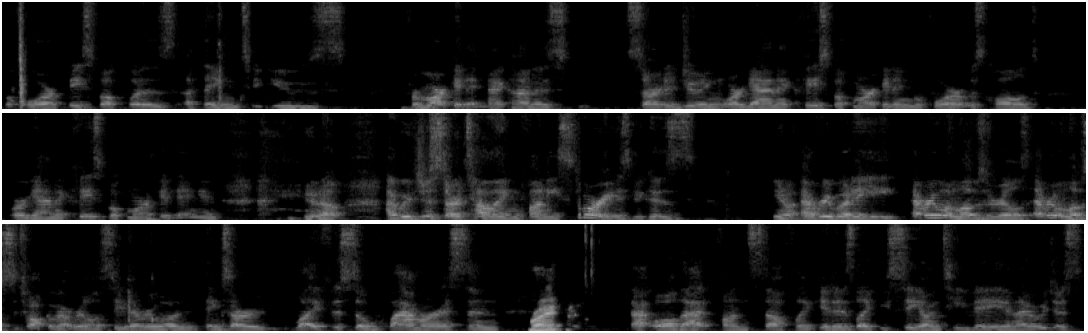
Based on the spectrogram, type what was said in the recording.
before Facebook was a thing to use for marketing. I kind of started doing organic Facebook marketing before it was called organic Facebook marketing. And, you know, I would just start telling funny stories because, you know, everybody, everyone loves real, everyone loves to talk about real estate. Everyone thinks our life is so glamorous and Right. that, all that fun stuff. Like it is like you see on TV. And I would just,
